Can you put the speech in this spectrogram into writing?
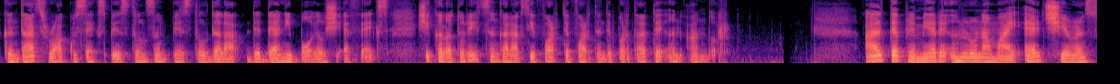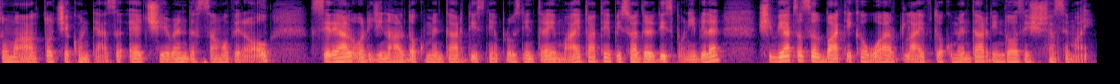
cântați rock cu Sex Pistols în Pistol de, la, de Danny Boyle și FX și călătoriți în galaxii foarte, foarte îndepărtate în Andor. Alte premiere în luna mai, Ed Sheeran, Suma a tot ce contează, Ed Sheeran, The Sum of It All, serial original documentar Disney Plus din 3 mai, toate episoadele disponibile, și Viața sălbatică, Wildlife, documentar din 26 mai.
